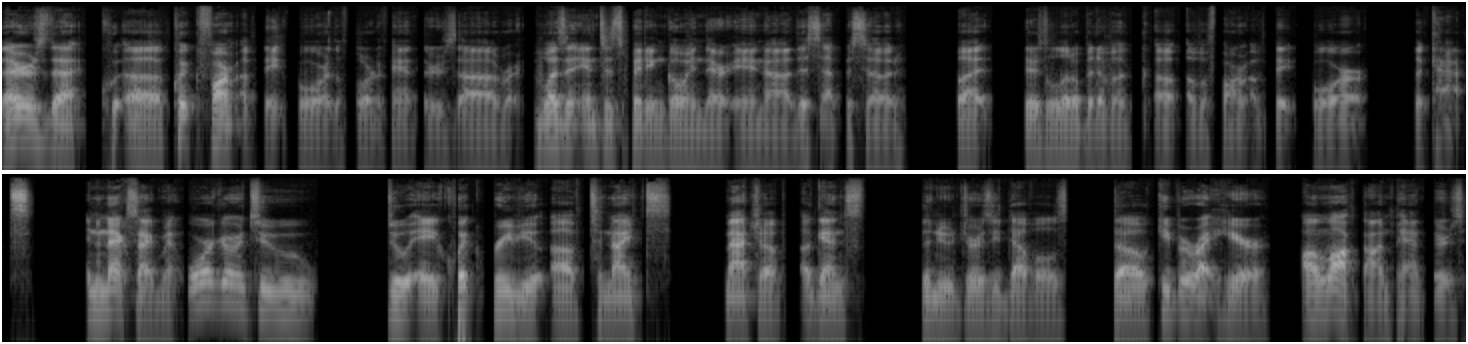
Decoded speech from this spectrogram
there's that qu- uh, quick farm update for the Florida Panthers. Uh, wasn't anticipating going there in uh, this episode, but there's a little bit of a uh, of a farm update for the Cats. In the next segment, we're going to do a quick preview of tonight's matchup against the New Jersey Devils. So keep it right here on Locked On Panthers,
